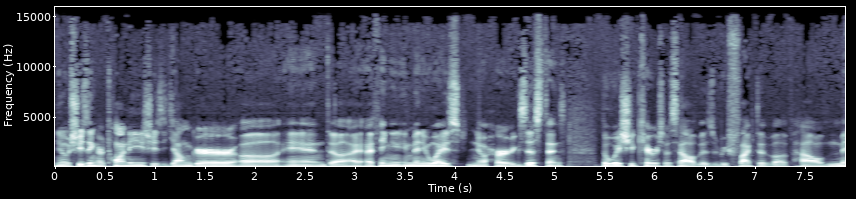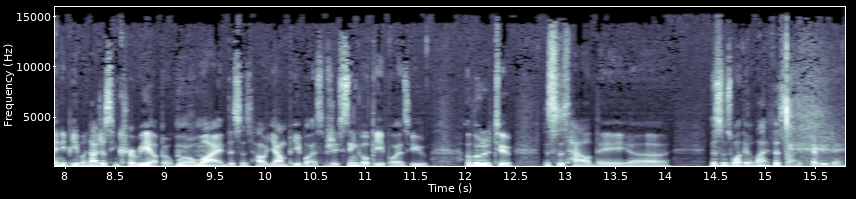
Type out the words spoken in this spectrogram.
you know, she's in her 20s. She's younger, uh, and uh, I, I think in many ways, you know, her existence, the way she carries herself, is reflective of how many people, not just in Korea but worldwide, this is how young people, especially single people, as you alluded to, this is how they. Uh, this is what their life is like every day.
